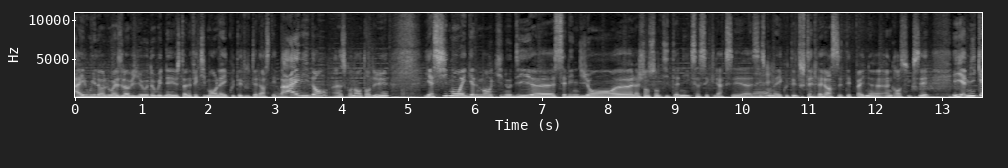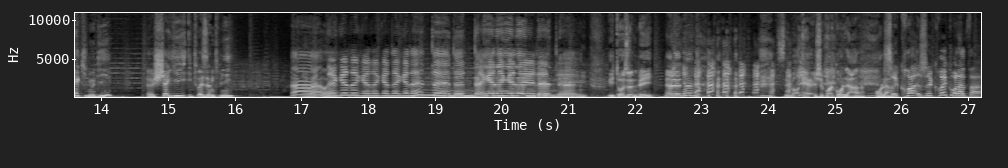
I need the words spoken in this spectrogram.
I Will Always Love You de Whitney Houston. Effectivement, on l'a écouté tout à l'heure, c'était pas évident hein, ce qu'on a entendu. Il y a Simon également qui nous dit euh, Céline Dion, euh, la chanson Titanic. Ça, c'est clair que c'est ce Ouais. qu'on a écouté tout à l'heure, c'était pas une- un grand succès. Et il y a Mika qui nous dit euh, Shaggy, It Wasn't Me. Ah, ouais. It wasn't me. C'est bon. Eh, je crois qu'on l'a. hein. On l'a. Je crois, je crois qu'on l'a pas.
